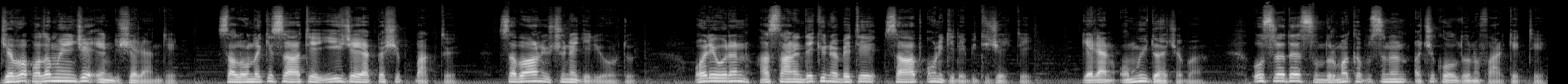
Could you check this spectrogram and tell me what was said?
Cevap alamayınca endişelendi. Salondaki saate iyice yaklaşıp baktı. Sabahın üçüne geliyordu. Oliver'ın hastanedeki nöbeti saat 12'de bitecekti. Gelen o muydu acaba? O sırada sundurma kapısının açık olduğunu fark etti.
